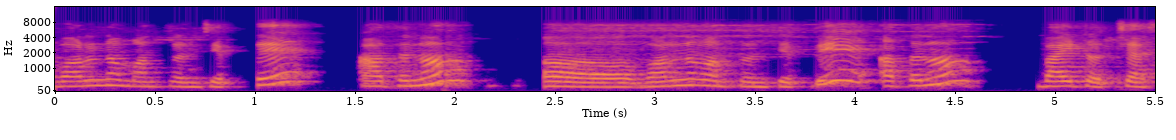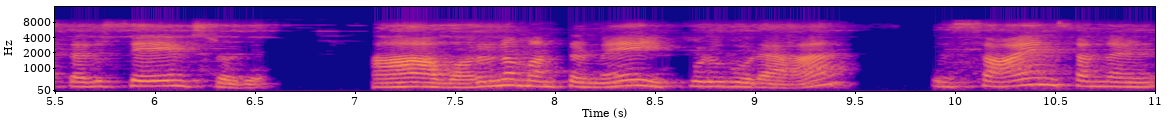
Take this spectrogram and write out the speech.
వరుణ మంత్రం చెప్తే అతను ఆ వరుణ మంత్రం చెప్పి అతను బయట వచ్చేస్తారు సేమ్ స్టోరీ. ఆ వరుణ మంత్రమే ఇప్పుడు కూడా సాయం సంధ్య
